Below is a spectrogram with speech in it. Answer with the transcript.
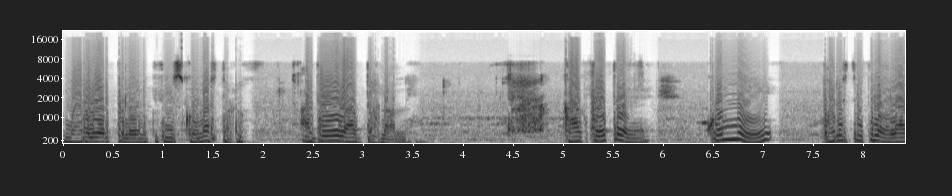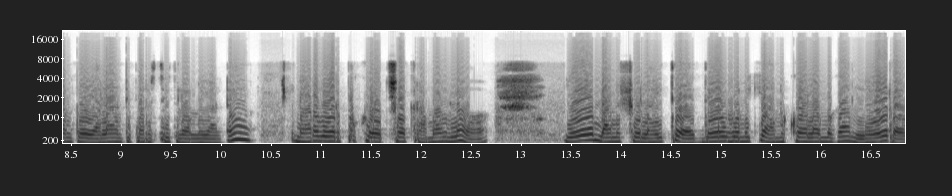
నెరవేర్పులోనికి తీసుకొని వస్తాడు. అదే వాగ్దానాన్ని. కాకపోతే కొన్ని పరిస్థితులు ఎలాంటి ఎలాంటి పరిస్థితులు ఉన్నాయంటే నెరవేర్పుకు వచ్చే క్రమంలో ఏ మనుషులైతే దేవునికి అనుకూలముగా లేరో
